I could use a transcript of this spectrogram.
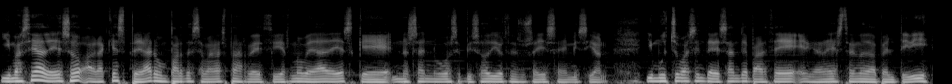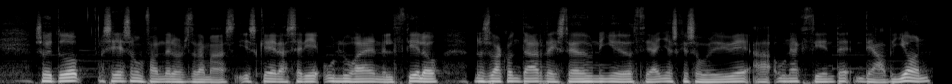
y más allá de eso habrá que esperar un par de semanas para recibir novedades que no sean nuevos episodios de sus series en emisión. Y mucho más interesante parece el gran estreno de Apple TV, sobre todo si eres un fan de los dramas. Y es que la serie Un lugar en el cielo nos va a contar la historia de un niño de 12 años que sobrevive a un accidente de avión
